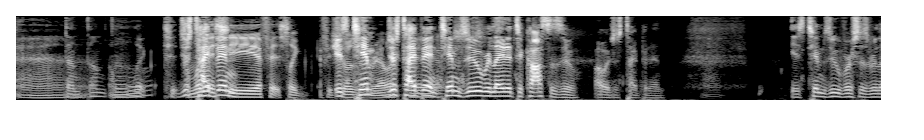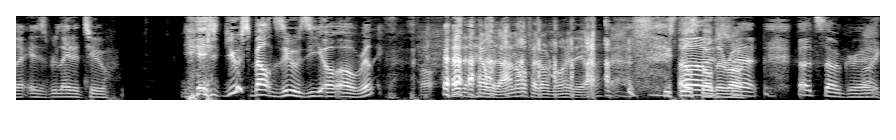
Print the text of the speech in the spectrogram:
Uh, Dun, dun, dun. look to, Just I'm type in- See if it's like if it Is shows Tim? Just type in. Tim Tszyu related to Kostya Tszyu. I would just type it in. Is Tim Tszyu versus rela- is related to? you spelled zoo Z O O really? Oh, well, how the hell would I I don't know if I don't know who they are? He still Oh, spelled it wrong. shit. That's so great. My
